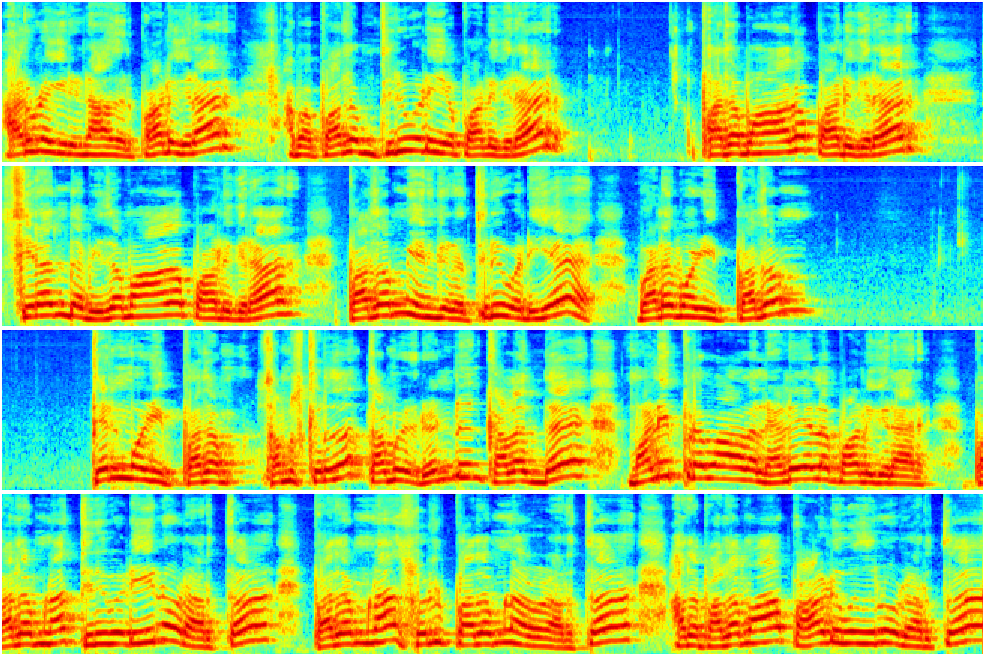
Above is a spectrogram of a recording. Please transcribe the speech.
அருணகிரிநாதர் பாடுகிறார். அப்போ பதம் திருவடியை பாடுகிறார். பதமாக பாடுகிறார். சிறந்த விதமாக பாடுகிறார். பதம் என்கிற திருவடியை வடமொழி பதம் தென்மொழி பதம் சமஸ்கிருதம் தமிழ் ரெண்டும் கலந்த மணிப்பிரவாள நிலையில பாடுகிறார். பதம்னா திருவடின்னு ஒரு அர்த்தம் பதம்னா சொல் பதம்னு ஒரு அர்த்தம் அதை பதமாக பாடுவதுன்னு ஒரு அர்த்தம்.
